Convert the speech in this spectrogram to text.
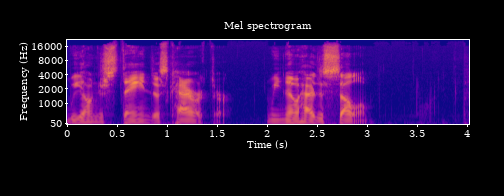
we understand this character. We know how to sell him.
